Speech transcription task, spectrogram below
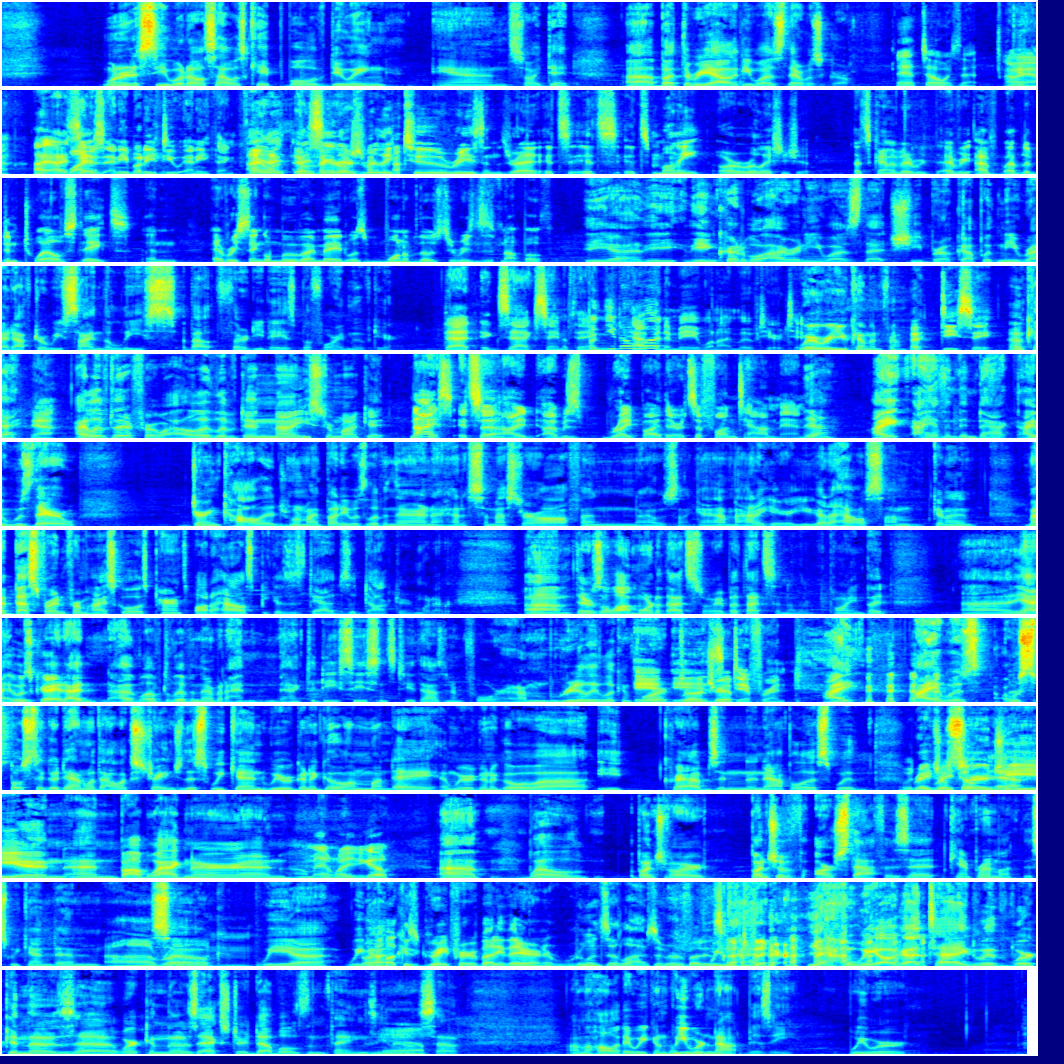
wanted to see what else I was capable of doing, and so I did. Uh, but the reality was there was a girl. Yeah, it's always that. Oh yeah. I, I Why say, does anybody do anything? I, I, there I say there's really two reasons, right? It's it's it's money or a relationship. That's kind of every every. I've, I've lived in 12 states, and every single move I made was one of those two reasons, if not both. The uh, the the incredible irony was that she broke up with me right after we signed the lease, about 30 days before I moved here. That exact same thing But you know happened what? to me when I moved here too. Where were you coming from? DC. Okay, Yeah. I lived there for a while. I lived in uh, Eastern Market. Nice. It's a. I I was right by there. It's a fun town, man. Yeah, I I haven't been back. I was there during college when my buddy was living there, and I had a semester off, and I was like, yeah, I'm out of here. You got a house? I'm gonna. My best friend from high school, his parents bought a house because his dad was a doctor and whatever. Um, there's a lot more to that story, but that's another point. But uh, yeah, it was great. I I loved living there, but I haven't been back to DC since 2004, and I'm really looking forward. It to Road is trip. different. I I was I was supposed to go down with Alex Strange this weekend. We were going to go on Monday, and we were going to go uh, eat crabs in Annapolis with, With Rachel, Rachel? Sergi and and Bob Wagner, and Oh man, why didn't you go? uh, well, a bunch of our bunch of our staff is at Camp Runamuk this weekend, and Ah, so Runamuk. we uh, we Run got is great for everybody there, and it ruins the lives of everybody that's not there. yeah, we all got tagged with working those uh, working those extra doubles and things, you Yeah. know. So on the holiday weekend, we were not busy. We were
